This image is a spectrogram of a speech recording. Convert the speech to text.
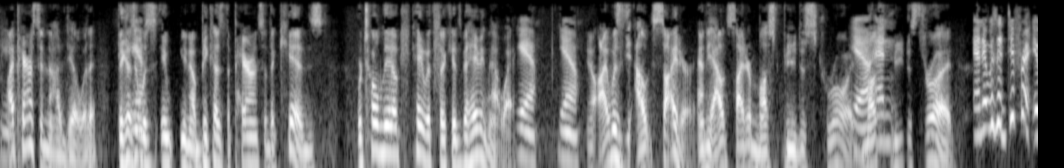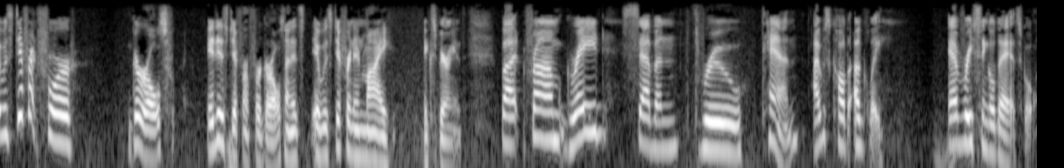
My parents didn't know how to deal with it because Yeah. it was, it, you know, because the parents of the kids were totally okay with their kids behaving that way. Yeah, yeah. You know, I was the outsider, and the outsider must be destroyed. Yeah, must and- be destroyed. and it was a different it was different for girls it is different for girls and it's it was different in my experience but from grade 7 through 10 i was called ugly every single day at school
